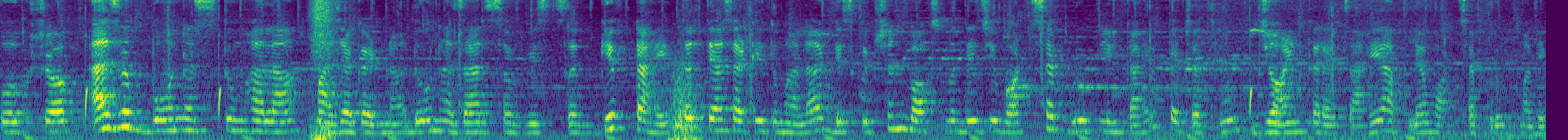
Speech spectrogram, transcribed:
workshop as a bonus तुम्हाला माझ्याकडनं दोन हजार सव्वीसचं गिफ्ट आहे. तर त्यासाठी तुम्हाला डिस्क्रिप्शन बॉक्समध्ये जी व्हॉट्सअप ग्रुप लिंक आहे त्याच्या थ्रू जॉईन करायचं आहे आपल्या व्हॉट्सअप ग्रुपमध्ये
